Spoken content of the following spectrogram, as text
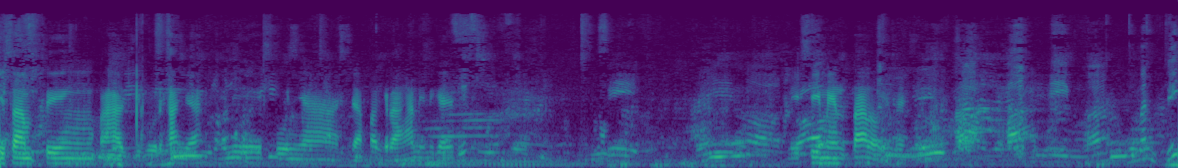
di samping Pak Haji Burhan ya ini punya siapa gerangan ini guys misi mental gitu. Cuman di.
